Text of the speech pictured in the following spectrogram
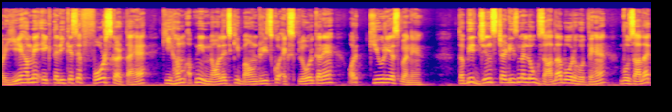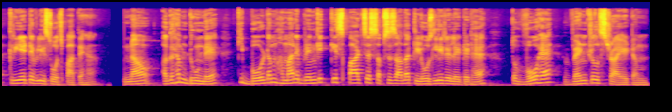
और ये हमें एक तरीके से फोर्स करता है कि हम अपनी नॉलेज की बाउंड्रीज़ को एक्सप्लोर करें और क्यूरियस बने। तभी जिन स्टडीज़ में लोग ज़्यादा बोर होते हैं, वो ज़्यादा क्रिएटिवली सोच पाते हैं। नाउ अगर हम ढूंढें कि बोर्डम हमारे ब्रेन के किस पार्ट से सबसे ज़्यादा क्लोजली रिलेटेड है तो वो है वेंट्रल स्ट्राइटम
